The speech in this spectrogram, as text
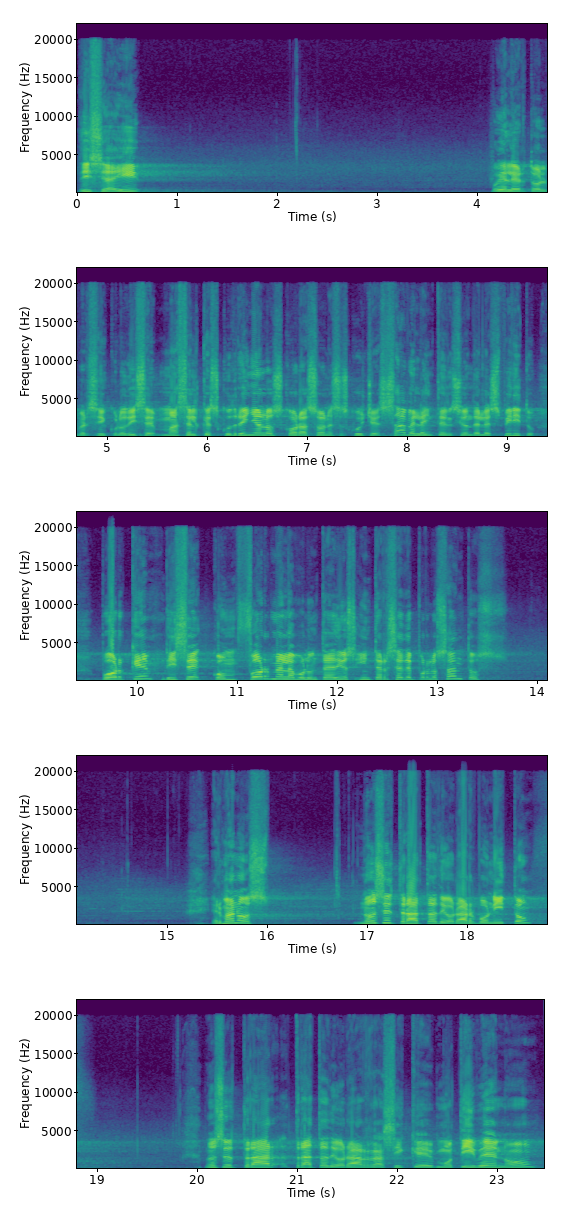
Dice ahí, voy a leer todo el versículo, dice, mas el que escudriña los corazones, escuche, sabe la intención del Espíritu, porque, dice, conforme a la voluntad de Dios, intercede por los santos. Hermanos, no se trata de orar bonito, no se trata de orar así que motive, ¿no?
